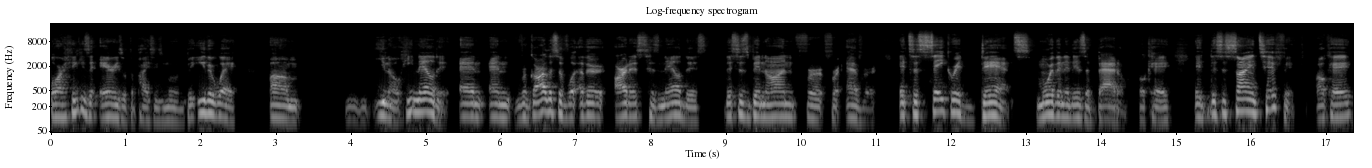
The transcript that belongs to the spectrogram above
or I think he's an Aries with the Pisces moon. But either way, um, you know, he nailed it. And and regardless of what other artist has nailed this, this has been on for forever. It's a sacred dance more than it is a battle. Okay, it this is scientific. Okay,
